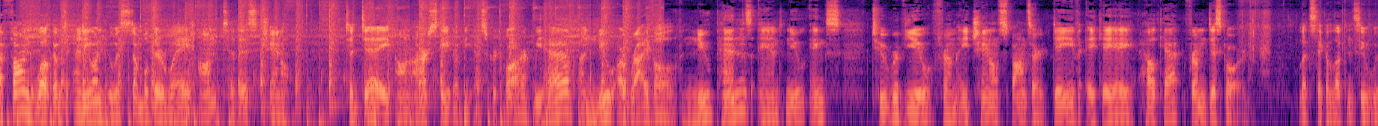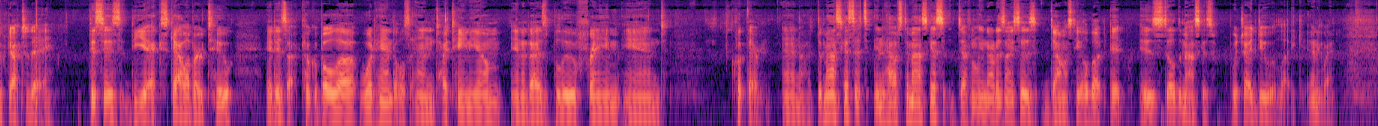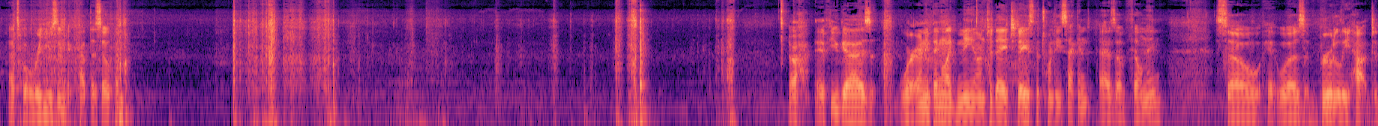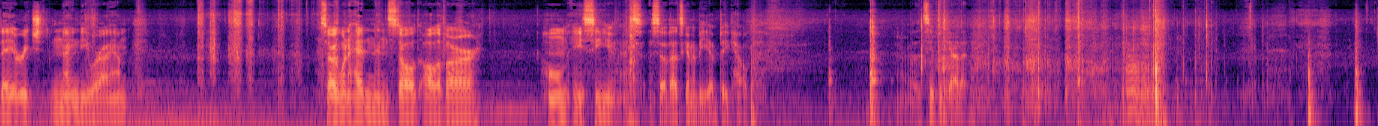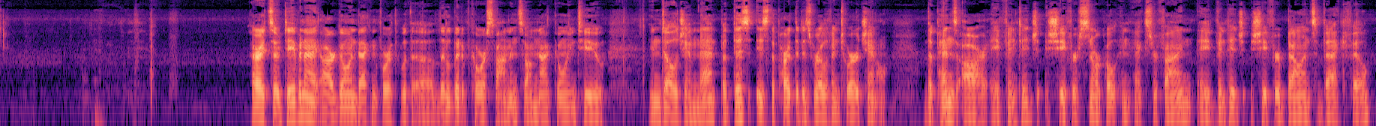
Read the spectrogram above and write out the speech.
A fond welcome to anyone who has stumbled their way onto this channel. Today on our State of the Escritoire, we have a new arrival, new pens and new inks to review from a channel sponsor, Dave aka Hellkat from Discord. Let's take a look and see what we've got today. This is the Excalibur 2. It is a Coca-Cola wood handles and titanium anodized blue frame and clip there. And uh, Damascus, it's in-house Damascus. Definitely not as nice as Damasteel, but it is still Damascus, which I do like. Anyway, that's what we're using to cut this open. If you guys were anything like me on today, today's the 22nd as of filming. So it was brutally hot today. It reached 90 where I am. So I went ahead and installed all of our home AC units. So that's going to be a big help. All right, let's see if we got it. All right, so Dave and I are going back and forth with a little bit of correspondence, so I'm not going to indulge in that, but this is the part that is relevant to our channel. The pens are a vintage Sheaffer Snorkel in extra fine, a vintage Sheaffer Balance Vac Fill,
